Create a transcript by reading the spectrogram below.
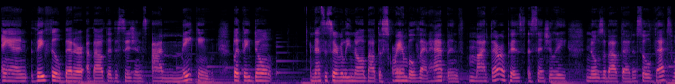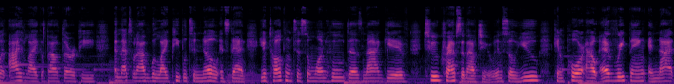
and they feel better about the decisions I'm making, but they don't necessarily know about the scramble that happens. My therapist essentially knows about that. And so that's what I like about therapy. And that's what I would like people to know. It's that you're talking to someone who does not give two craps about you. And so you can pour out everything and not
